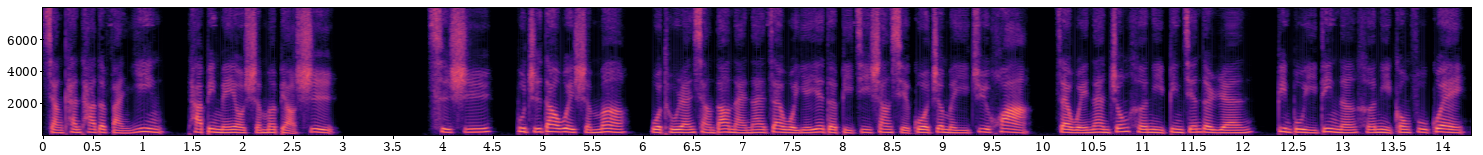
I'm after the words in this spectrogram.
想看他的反应，他并没有什么表示。此时，不知道为什么，我突然想到奶奶在我爷爷的笔记上写过这么一句话：在危难中和你并肩的人，并不一定能和你共富贵；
